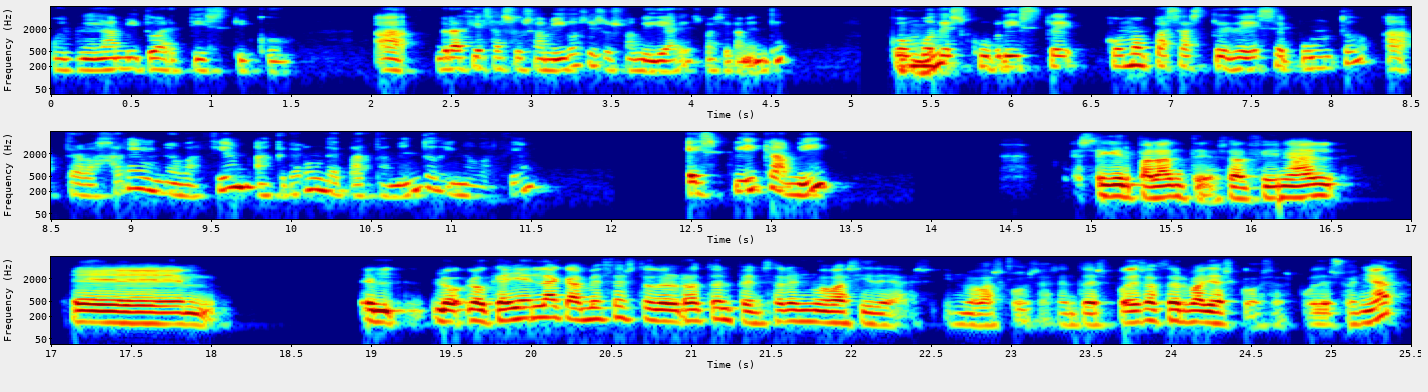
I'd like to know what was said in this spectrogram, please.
o en el ámbito artístico, gracias a sus amigos y sus familiares, básicamente, ¿cómo descubriste, cómo pasaste de ese punto a trabajar en innovación, a crear un departamento de innovación? Explícame. Seguir para adelante. O sea, al final eh, lo, que hay en la cabeza es todo el rato el pensar en nuevas ideas y nuevas cosas. Entonces, puedes hacer varias cosas. Puedes soñar,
